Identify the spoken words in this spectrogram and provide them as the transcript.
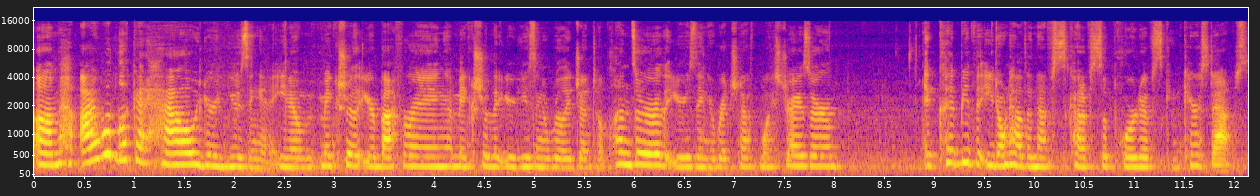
Um, I would look at how you're using it. You know, make sure that you're buffering, make sure that you're using a really gentle cleanser, that you're using a rich enough moisturizer. It could be that you don't have enough kind of supportive skincare steps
